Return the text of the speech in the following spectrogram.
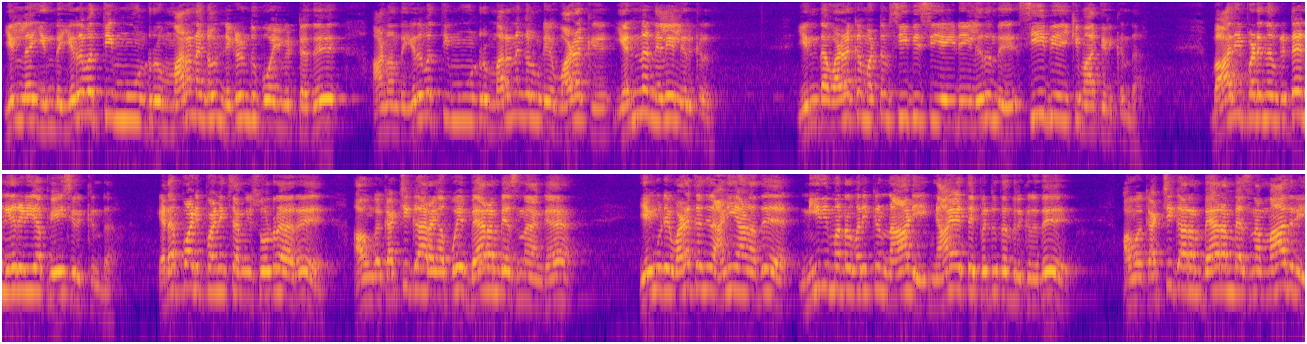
இல்ல இந்த இருபத்தி மூன்று மரணங்களும் நிகழ்ந்து போய்விட்டது ஆனால் அந்த இருபத்தி மூன்று மரணங்களுடைய வழக்கு என்ன நிலையில் இருக்கிறது? இந்த வழக்கை மட்டும் சிபிசிஐடியிலிருந்து சிபிஐக்கு மாத்திருக்கின்றார் பாதிப்படைந்தவர்கிட்ட நேரடியாக பேசியிருக்கின்றார். எடப்பாடி பழனிசாமி சொல்றாரு அவங்க கட்சிக்காரங்க போய் பேரம் பேசினாங்க. எங்களுடைய வழக்கறிஞர் அணியானது நீதிமன்றம் வரைக்கும் நாடி நியாயத்தை பெற்று தந்திருக்கிறது. அவங்க கட்சிக்காரன் பேரம் பேசின மாதிரி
